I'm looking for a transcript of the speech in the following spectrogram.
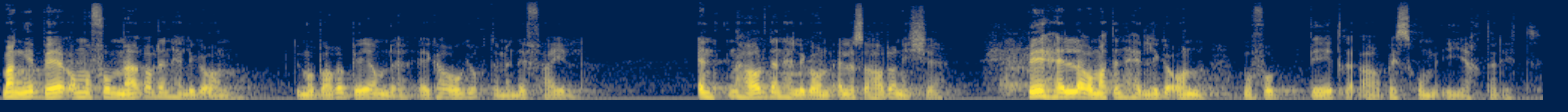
Mange ber om å få mer av Den hellige ånd. Du må bare be om det. Jeg har også gjort det, men det er feil. Enten har du Den hellige ånd, eller så har du den ikke. Be heller om at Den hellige ånd må få bedre arbeidsrom i hjertet ditt.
